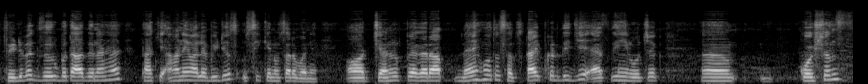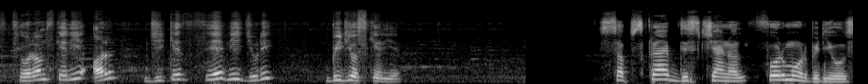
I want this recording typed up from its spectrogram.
फीडबैक ज़रूर बता देना है, ताकि आने वाले वीडियोस उसी के अनुसार बने। और चैनल पे अगर आप नए हो तो सब्सक्राइब कर दीजिए, ऐसे ही रोचक क्वेश्चंस, थ्योरम्स के लिए और जीके से भी जुड़ी वीडियोस के लिए। Subscribe this channel for more videos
